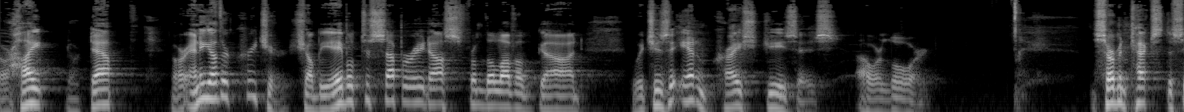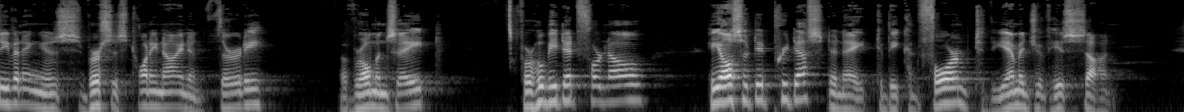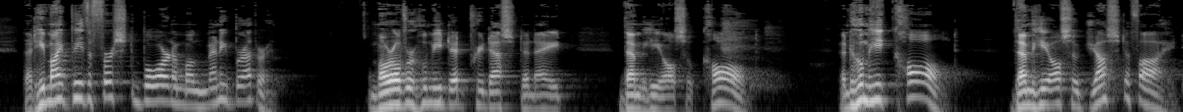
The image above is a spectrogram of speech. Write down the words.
nor height, nor depth, nor any other creature shall be able to separate us from the love of God which is in Christ Jesus our Lord. The sermon text this evening is verses 29 and 30 of Romans 8. For whom he did foreknow, he also did predestinate to be conformed to the image of his Son, that he might be the firstborn among many brethren. Moreover, whom he did predestinate, them he also called. And whom he called, them he also justified.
